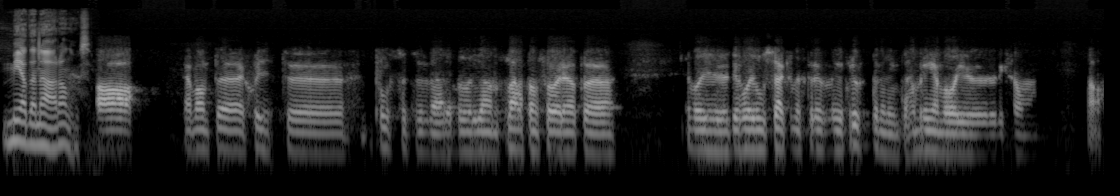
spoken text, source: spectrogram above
Med den äran också. Ja, jag var inte skitpositiv eh, uh, där i början. Zlatan sa ju att uh, det var ju, det var ju osäkert med i truppen eller inte. Hamrén var ju liksom, ja,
